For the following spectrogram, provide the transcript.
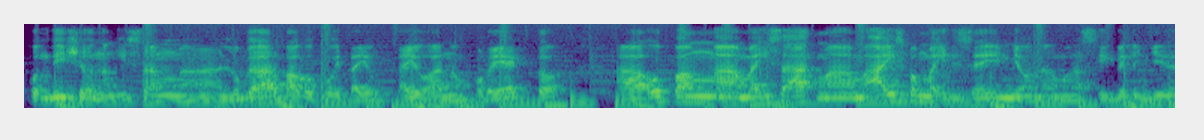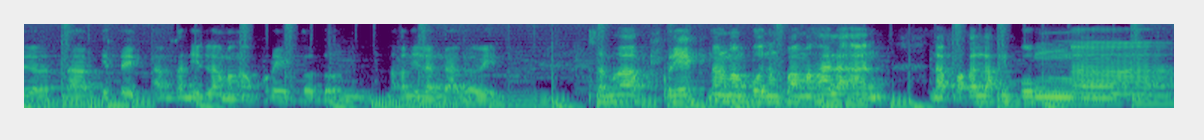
condition ng isang uh, lugar bago po itayo tayuan ng proyekto uh, upang uh, maisa, ma, maayos pang maidisenyo ng mga civil engineer at architect ang kanilang mga proyekto doon na kanilang gagawin. Sa mga proyekto naman po ng pamahalaan, napakalaki pong uh,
